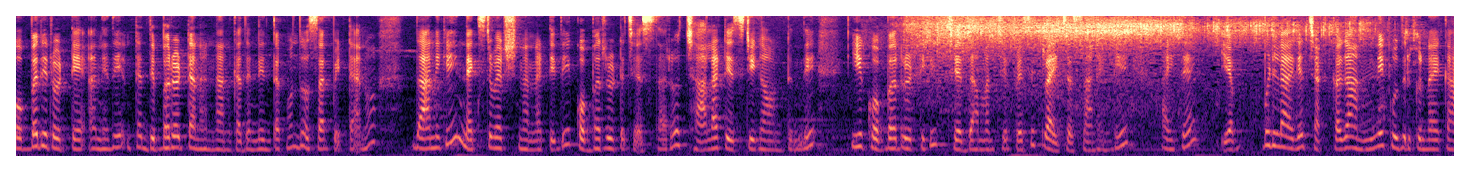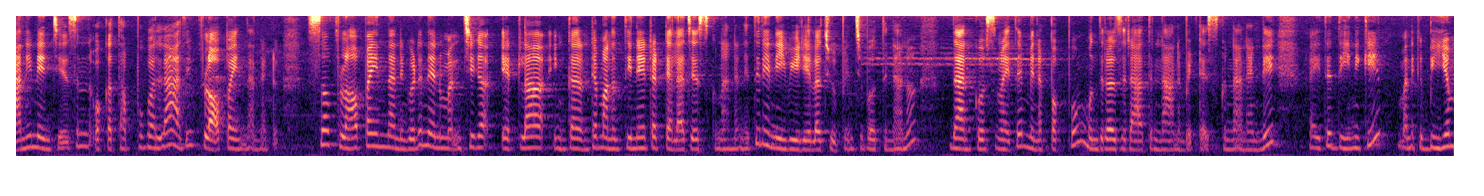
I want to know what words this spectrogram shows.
కొబ్బరి రొట్టె అనేది అంటే దిబ్బ రొట్టె అని అన్నాను కదండి. ఇంతకుముందు ఒకసారి పెట్టాను. దానికి నెక్స్ట్ వెర్షన్ అన్నట్టు ఇది కొబ్బరి రొట్టె చేస్తారు. చాలా టేస్టీగా ఉంటుంది. ఈ కొబ్బరి రొట్టెకి చేద్దామని చెప్పేసి ట్రై చేస్తానండి అయితే ఎప్పుడులాగే చక్కగా అన్నీ కుదురుకున్నాయి కానీ నేను చేసిన ఒక తప్పు వల్ల అది ఫ్లాప్ అయింది అన్నట్టు. సో ఫ్లాప్ అయిందని కూడా నేను మంచిగా ఎట్లా ఇంకా అంటే మనం తినేటట్టు ఎలా చేసుకున్నాను అనేది నేను ఈ వీడియోలో చూపించబోతున్నాను. దానికోసం అయితే మినపప్పు ముందు రోజు రాత్రి నానబెట్టేసుకున్నానండి. అయితే దీనికి మనకి బియ్యం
